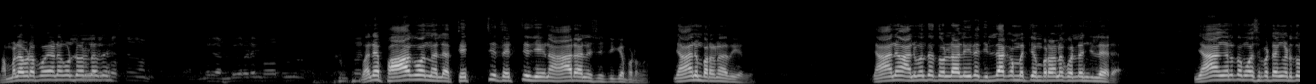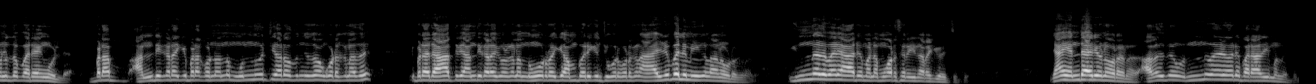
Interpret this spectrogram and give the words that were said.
നമ്മളെവിടെ പോയാണ് കൊണ്ടുവരുന്നത്? മനെ സംസാരിച്ച് തെറ്റ് തെറ്റ് ചെയ്യണ ആരാലും ശിക്ഷിക്കപ്പെടണം ഞാനും പറയണത് അത് തന്നെ. ഞാനും അനുബന്ധ തൊഴിലാളിയുടെ ജില്ലാ കമ്മിറ്റി മെമ്പറാണ് കൊല്ലം ജില്ലയിലെ. ഞാൻ അങ്ങനത്തെ മോശപ്പെട്ട എടുത്തുകൊണ്ട് വരെയെങ്കില്ല ഇവിടെ അന്തിക്കടയ്ക്ക് ഇവിടെ കൊണ്ടുവന്ന് മുന്നൂറ്റി അറുപത്തഞ്ച് ദിവസം കൊടുക്കുന്നത് ഇവിടെ രാത്രി അന്തി കടയ്ക്ക് കൊടുക്കണം നൂറ് രൂപയ്ക്ക് അമ്പത് രൂപയ്ക്കും ചോറ് കൊടുക്കണം അഴുവൽ മീനുകളാണ് കൊടുക്കുന്നത്. ഇന്നത് വരെ ആരും അല്ല മോർച്ചറിയിൽ ഇറക്കി വെച്ചിട്ട്. ഞാൻ എന്റെ കാര്യമാണ് പറയുന്നത്. അതിന് ഒന്നുവരെ ഒരു പരാതിയും വന്നിട്ടില്ല.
